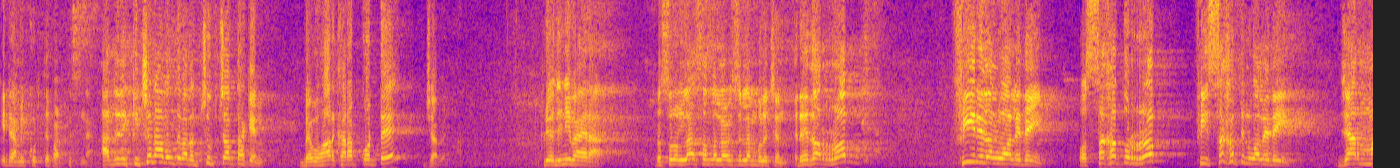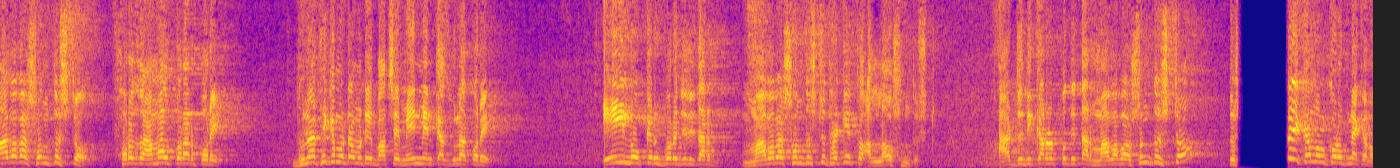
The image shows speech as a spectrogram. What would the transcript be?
এটা আমি করতে পারতেছি না। আর যদি কিছু না বলতে পারেন, চুপচাপ থাকেন, ব্যবহার খারাপ করতে যাবেন না। প্রিয় দিনী ভাইরা রসুল্লাহ সাল্লা সাল্লাম বলেছেন, রেদার রব ফি রেদাল ওয়ালেদাইন ও সাখাতুর রব ফি সাখাতুল ওয়ালেদাইন। যার মা বাবা সন্তুষ্ট, ফরজ আমাল করার পরে, গুনাহ থেকে মোটামুটি বাঁচে মেইন মেইন কাজগুলা করে এই লোকের উপরে যদি তার মা বাবা সন্তুষ্ট থাকে, তো আল্লাহ সন্তুষ্ট। আর যদি কারোর প্রতি তার মা বাবা অসন্তুষ্ট, তো কামল করুক না কেন?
